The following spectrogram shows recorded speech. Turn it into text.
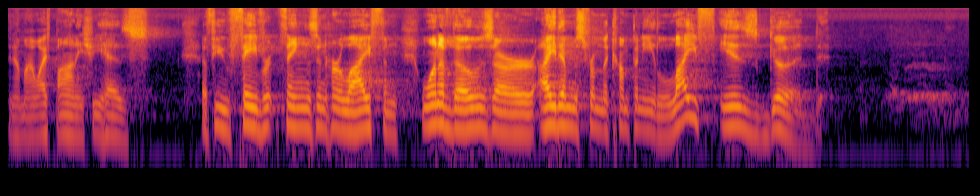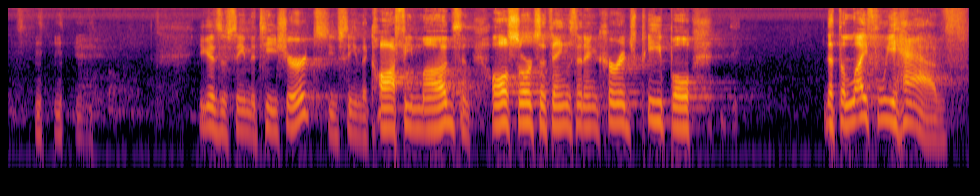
You know, my wife Bonnie, she has a few favorite things in her life, and one of those are items from the company Life is Good. you guys have seen the t shirts, you've seen the coffee mugs, and all sorts of things that encourage people that the life we have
